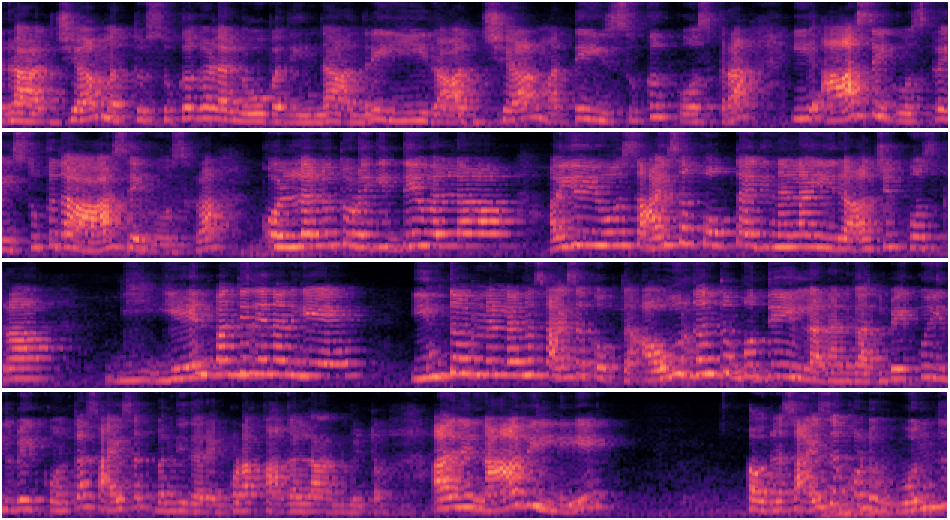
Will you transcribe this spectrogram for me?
ರಾಜ್ಯ ಮತ್ತು ಸುಖಗಳ ಲೋಭದಿಂದ, ಅಂದ್ರೆ ಈ ರಾಜ್ಯ ಮತ್ತೆ ಈ ಸುಖಕ್ಕೋಸ್ಕರ, ಈ ಆಸೆಗೋಸ್ಕರ, ಈ ಸುಖದ ಆಸೆಗೋಸ್ಕರ ಕೊಲ್ಲಲು ತೊಡಗಿದ್ದೇವಲ್ಲ? ಅಯ್ಯಯ್ಯೋ ಸಾಯಿಸಕ್ಕೆ ಹೋಗ್ತಾ ಇದೀನಲ್ಲ ಈ ರಾಜ್ಯಕ್ಕೋಸ್ಕರ? ಏನ್ ಬಂದಿದೆ ನನಗೆ? ಇಂಥವ್ರನ್ನೆಲ್ಲನೂ ಸಾಯ್ಸಕ್ ಹೋಗ್ತಾ ಅವ್ರಿಗಂತೂ ಬುದ್ಧಿ ಇಲ್ಲ, ನನಗೆ ಅದು ಬೇಕು, ಇದು ಬೇಕು ಅಂತ ಸಾಯ್ಸಕ್ ಬಂದಿದ್ದಾರೆ ಕೊಡಕ್ಕಾಗಲ್ಲ ಅಂದ್ಬಿಟ್ಟು. ಆದ್ರೆ ನಾವಿಲ್ಲಿ ಅವ್ರನ್ನ ಸಾಯ್ಸಕ್ ಕೊಡು ಒಂದು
